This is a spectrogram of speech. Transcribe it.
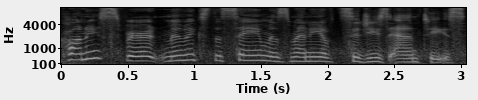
Connie's spirit mimics the same as many of Tzu Chi's aunties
